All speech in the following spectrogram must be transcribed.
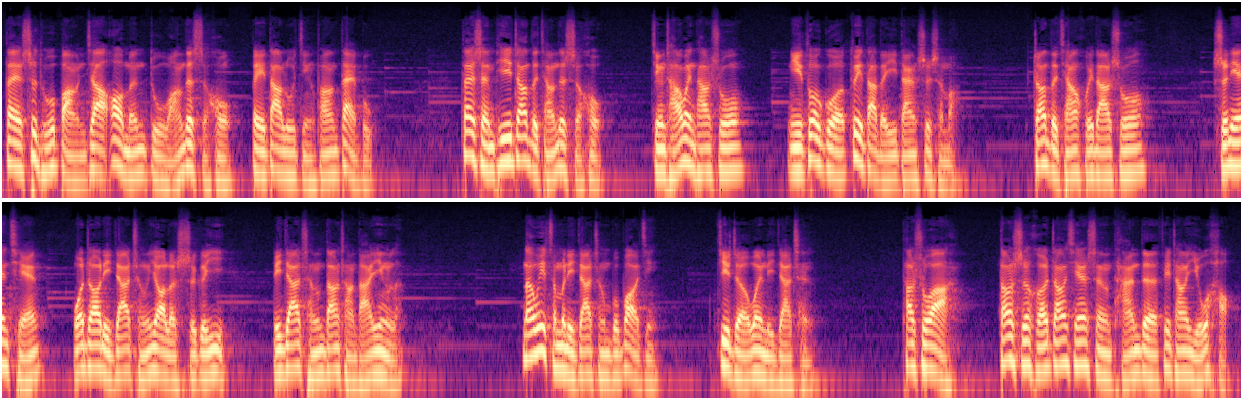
在试图绑架澳门赌王的时候被大陆警方逮捕，在审批张子强的时候，警察问他说：“你做过最大的一单是什么？”张子强回答说：“十年前。”我找李嘉诚要了十个亿，李嘉诚当场答应了。那为什么李嘉诚不报警？记者问李嘉诚，他说啊，当时和张先生谈得非常友好，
